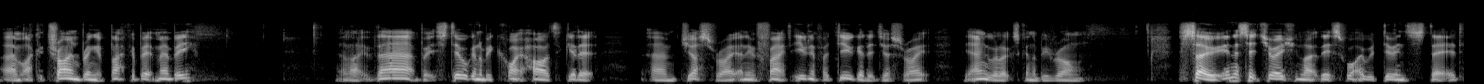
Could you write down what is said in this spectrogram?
Um, I could try and bring it back a bit, maybe, like that, but it's still going to be quite hard to get it um, just right. And in fact, even if I do get it just right, the angle looks going to be wrong. So in a situation like this, what I would do instead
